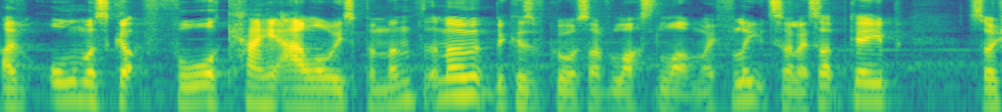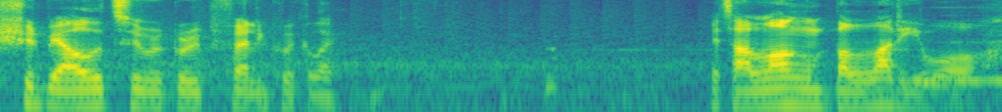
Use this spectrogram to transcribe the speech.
I've almost got 4k alloys per month at the moment, because of course I've lost a lot of my fleet, so less upkeep. So I should be able to regroup fairly quickly. It's a long, bloody war.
